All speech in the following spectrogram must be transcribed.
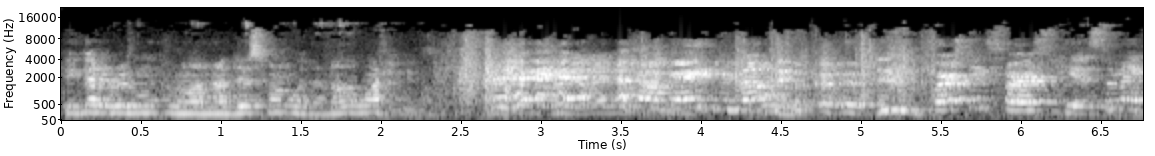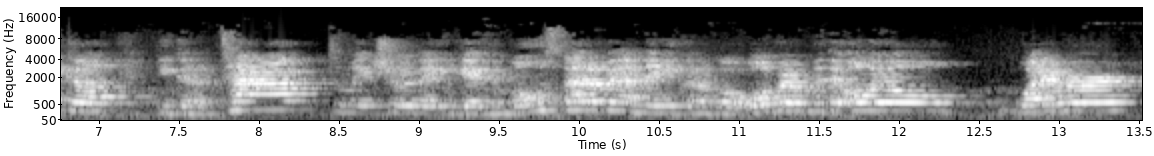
You're gonna remove one, not this one with another one. okay, you know. first things first, here's the makeup. You're gonna tap to make sure that you get the most out of it, and then you're gonna go over with the oil, whatever.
